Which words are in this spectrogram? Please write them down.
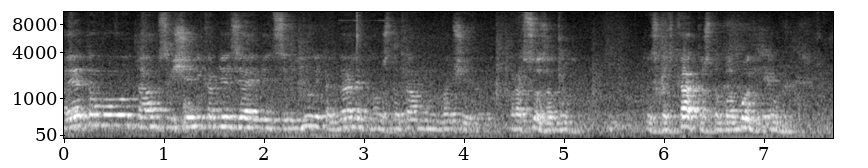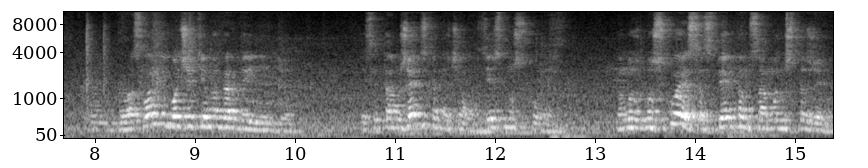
Поэтому там священникам нельзя иметь семью и так далее, потому что там вообще про все забудут. То есть хоть как-то, чтобы о Боге думать. В православии больше тема гордыни идет. Если там женское начало, здесь мужское. Но мужское с аспектом самоуничтожения.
